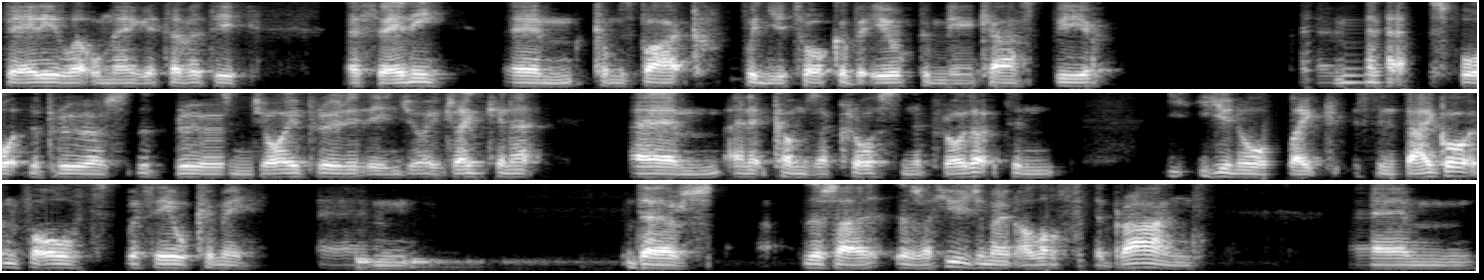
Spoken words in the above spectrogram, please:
very little negativity, if any, um, comes back when you talk about Alechemy and cask beer. Um, and that's what the brewers the brewers enjoy brewing it. They enjoy drinking it, um, and it comes across in the product. And you know, like since I got involved with Alechemy, um, there's there's a there's a huge amount of love for the brand. Um,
